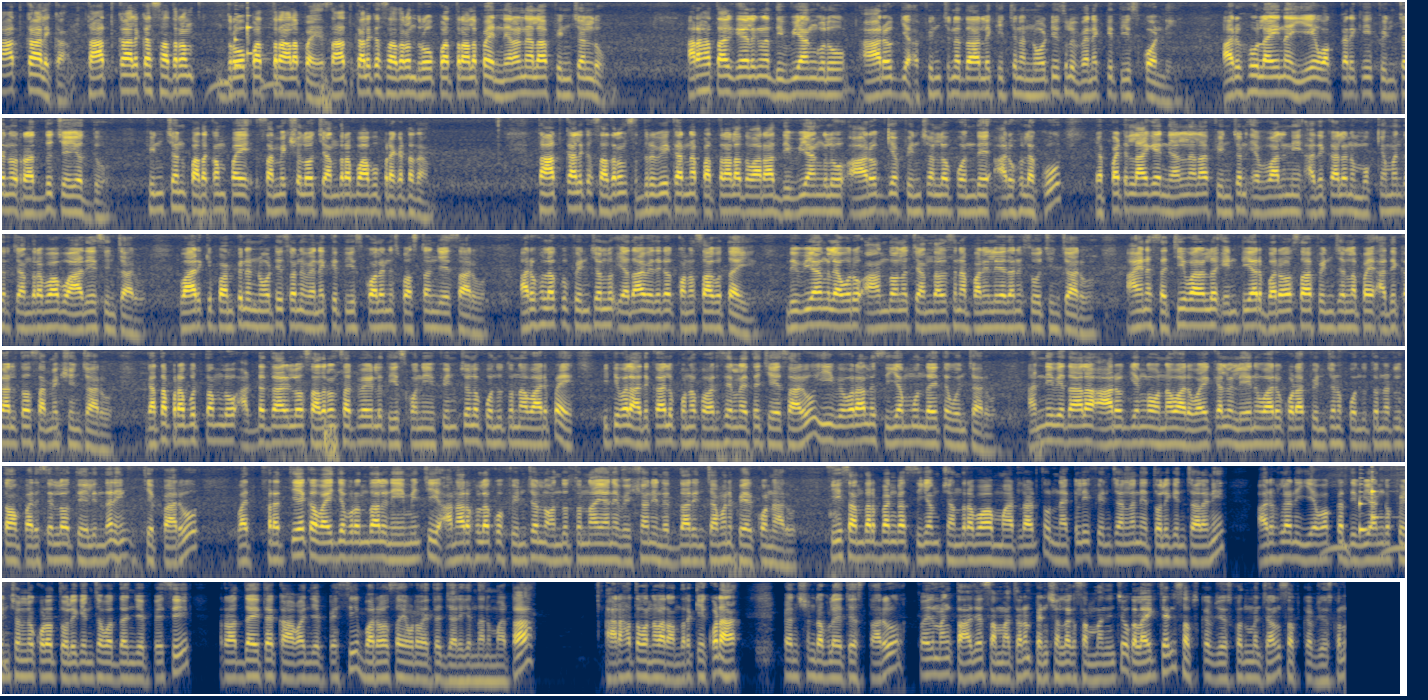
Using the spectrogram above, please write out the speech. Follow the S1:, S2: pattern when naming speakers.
S1: తాత్కాలిక తాత్కాలిక సదరం ధ్రువపత్రాలపై తాత్కాలిక సదరం ధ్రువపత్రాలపై నెల నెల పింఛన్లు. అర్హత కలిగిన దివ్యాంగులు ఆరోగ్య పింఛనుదారులకు ఇచ్చిన నోటీసులు వెనక్కి తీసుకోండి. అర్హులైన ఏ ఒక్కరికి పింఛను రద్దు చేయొద్దు. పింఛన్ పథకంపై సమీక్షలో చంద్రబాబు ప్రకటన. తాత్కాలిక సదరం ధృవీకరణ పత్రాల ద్వారా దివ్యాంగులు ఆరోగ్య పింఛన్లు పొందే అర్హులకు ఎప్పటిలాగే నెల నెల పింఛన్ ఇవ్వాలని అధికారులను ముఖ్యమంత్రి చంద్రబాబు ఆదేశించారు. వారికి పంపిన నోటీసులను వెనక్కి తీసుకోవాలని స్పష్టం చేశారు. అర్హులకు పెన్షన్లు యథావిధిగా కొనసాగుతాయి. దివ్యాంగులు ఎవరూ ఆందోళన చెందాల్సిన పని లేదని సూచించారు. ఆయన సచివాలయంలో ఎన్టీఆర్ భరోసా పెన్షన్లపై అధికారులతో సమీక్షించారు. గత ప్రభుత్వంలో అడ్డదారిలో సదరన్ సర్టిఫికేట్లు తీసుకొని పెన్షన్లు పొందుతున్న వారిపై ఇటీవల అధికారులు పునఃపరిశీలన అయితే చేశారు. ఈ వివరాలను సీఎం ముందు అయితే ఉంచారు. అన్ని విధాల ఆరోగ్యంగా ఉన్నవారు వైకల్యం లేనివారు కూడా పింఛను పొందుతున్నట్లు తమ పరిశీలనలో తేలిందని చెప్పారు. ప్రత్యేక వైద్య బృందాలు నియమించి అనర్హులకు పింఛన్లు అందుతున్నాయనే విషయాన్ని నిర్ధారించామని పేర్కొన్నారు. ఈ సందర్భంగా సీఎం చంద్రబాబు మాట్లాడుతూ నకిలీ పింఛన్లని తొలగించాలని అర్హులని ఏ ఒక్క దివ్యాంగ పెన్షన్లు కూడా తొలగించవద్దని చెప్పేసి రద్దు అయితే కావని చెప్పేసి భరోసా ఇవ్వడం అయితే జరిగిందనమాట అర్హత ఉన్న వారందరికీ కూడా పెన్షన్ డబ్బులు అయితే ఇస్తారు. సో ఇది మనకు తాజా సమాచారం. పెన్షన్లకు సంబంధించి ఒక లైక్ చేయండి సబ్స్క్రైబ్ చేసుకోండి. మన ఛానల్ సబ్స్క్రైబ్ చేసుకోండి.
